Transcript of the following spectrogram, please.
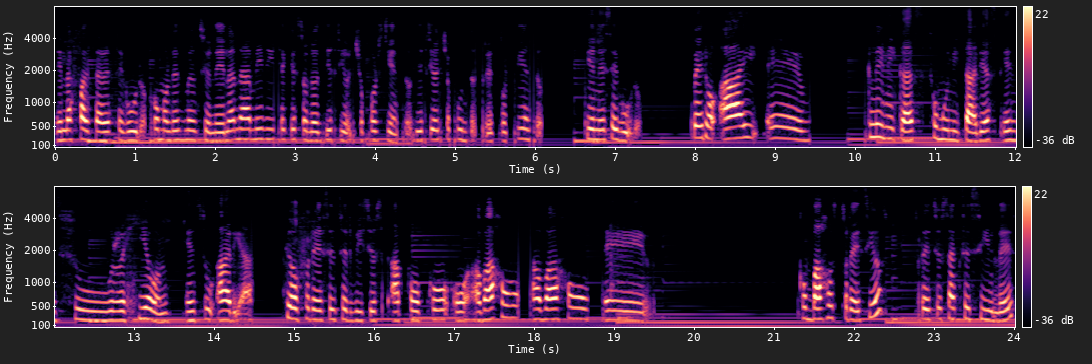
es la falta de seguro. Como les mencioné, la NAMI dice que solo el 18%, 18.3% tiene seguro. Pero hay eh, clínicas comunitarias en su región, en su área, que ofrecen servicios a poco o abajo, abajo, eh, con bajos precios, precios accesibles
